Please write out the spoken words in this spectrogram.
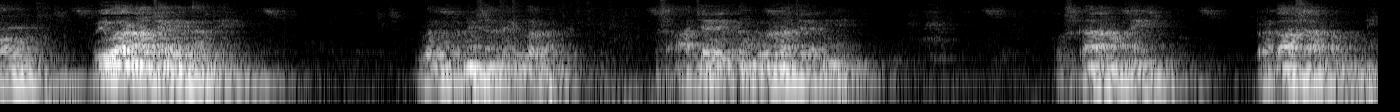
और विवरण विवरणाचार्य कहते हैं। विवरण परमेश्वर का विवरणाचार्य उस आचार्य का नाम विवरणाचार्य नहीं है। उसका नाम है प्रकाशात्मक मुनि।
